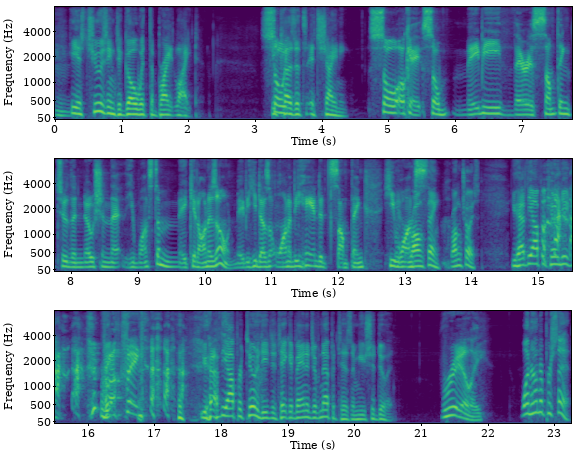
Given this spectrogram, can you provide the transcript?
Mm. He is choosing to go with the bright light So because it's it's shiny. So okay, so maybe there is something to the notion that he wants to make it on his own. Maybe he doesn't want to be handed something. He wants Wrong thing. Wrong choice. You have the opportunity. Wrong thing. you have the opportunity to take advantage of nepotism. You should do it. really? One hundred percent.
